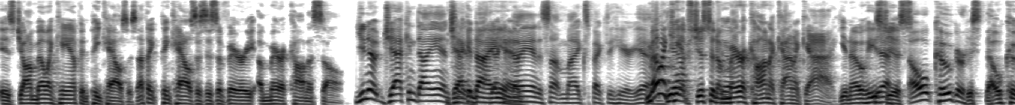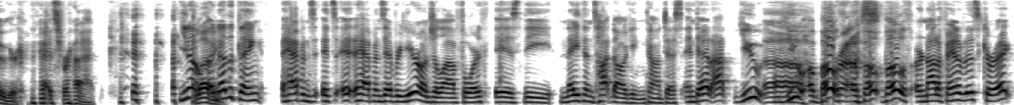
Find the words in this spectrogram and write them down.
is John Mellencamp and Pink Houses. I think Pink Houses is a very Americana song. you know, Jack and Diane. Jack too. and Diane. Jack and Diane is something I expect to hear. Yeah. Mellencamp's just an Yeah. Americana kind of guy. You know, he's Yeah. just oh cougar. just the old cougar. That's right. You know, another him. another thing happens. It's it happens every year on July Fourth. Is the Nathan's hot dog eating contest? And Dad, I you Oh, you uh, both gross. both both are not a fan of this, correct?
